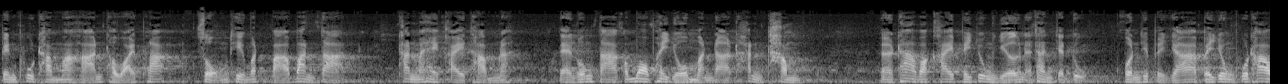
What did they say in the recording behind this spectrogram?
เป็นผู้ทำอาหารถวายพระสงฆ์ที่วัดป่าบ้านตาด ท่านไม่ให้ใครทำนะแต่หลวงตาก็มอบให้โยมมันดาท่านทำถ้าว่าใครไปยุ่งเยิงนะท่านจะดุคนที่ไปยาไปยุ่งผู้เท่า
